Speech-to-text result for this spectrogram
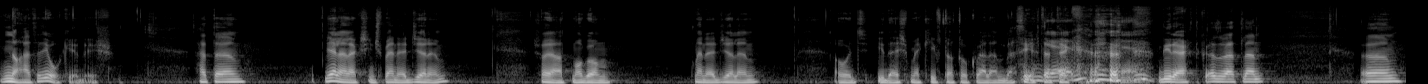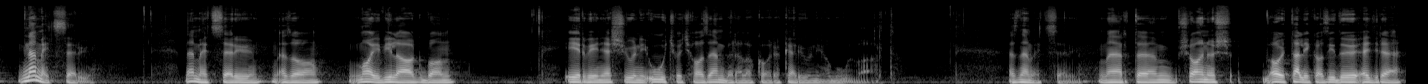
Na, hát ez jó kérdés. Hát jelenleg sincs menedzserem, saját magam menedzselem, ahogy ide is meghívtatok velem, beszéltetek. Igen, igen. Direkt, közvetlen. Nem egyszerű. Nem egyszerű ez a mai világban érvényesülni úgy, hogyha az ember el akarja kerülni a bulvárt. Ez nem egyszerű, mert sajnos ahogy telik az idő, egyre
